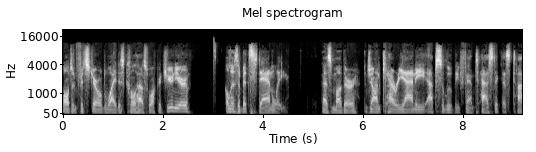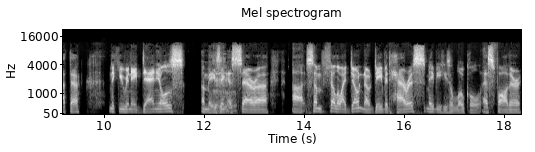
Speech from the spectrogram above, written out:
Alton Fitzgerald White as Coalhouse Walker Jr. Elizabeth Stanley as mother. John Cariani, absolutely fantastic as Tata. Nikki Renee Daniels, amazing as Sarah. Uh, some fellow I don't know, David Harris, maybe he's a local as father.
